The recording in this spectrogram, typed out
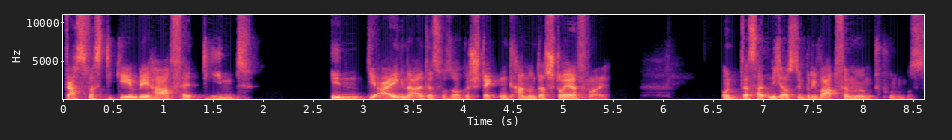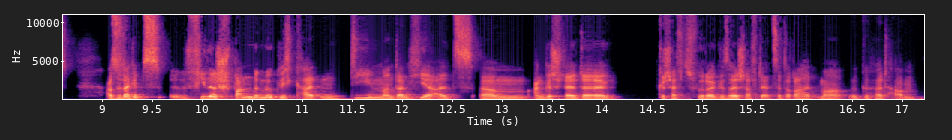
das, was die GmbH verdient, in die eigene Altersvorsorge stecken kann und das steuerfrei. Und das halt nicht aus dem Privatvermögen tun muss. Also da gibt es äh, viele spannende Möglichkeiten, die man dann hier als ähm, Angestellter, Geschäftsführer, Gesellschafter etc. halt mal äh, gehört haben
